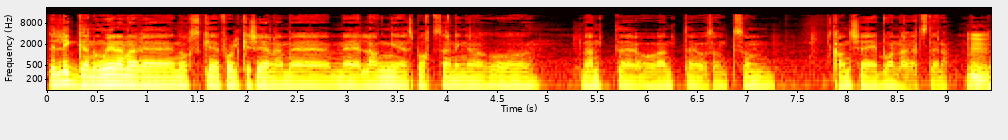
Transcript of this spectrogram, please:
det ligger noe i den eh, norske folkesjela med, med lange sportssendinger og vente og vente og sånt, som kanskje er i bånn her et sted. da. Mm.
